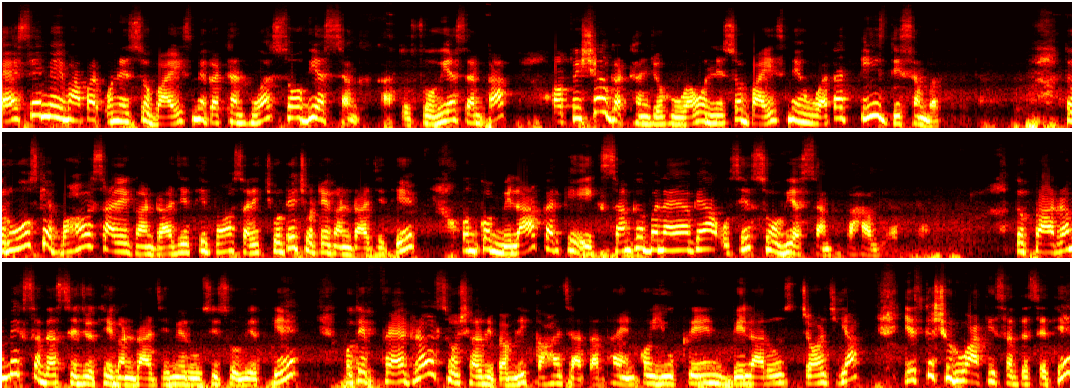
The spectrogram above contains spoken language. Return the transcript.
ऐसे में वहाँ पर 1922 में गठन हुआ सोवियत संघ का। तो सोवियत संघ का ऑफिशियल गठन जो हुआ, वो 1922 में हुआ था 30 दिसंबर को तो रूस के बहुत सारे गणराज्य थे, बहुत सारे छोटे छोटे गणराज्य थे, उनको मिला करके एक संघ बनाया गया, उसे सोवियत संघ कहा गया तो प्रारंभिक सदस्य जो थे गणराज्य में रूसी सोवियत के, वो थे फेडरल सोशल रिपब्लिक कहा जाता था। इनको यूक्रेन, बेलारूस, जॉर्जिया, ये इसके शुरुआती सदस्य थे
